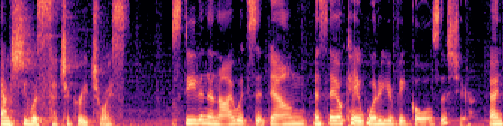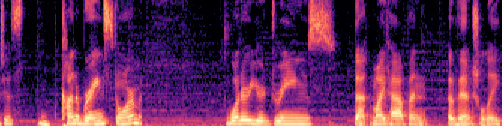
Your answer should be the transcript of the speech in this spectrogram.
And she was such a great choice. Stephen and I would sit down and say, okay, what are your big goals this year? And just kind of brainstorm. What are your dreams that might happen eventually?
